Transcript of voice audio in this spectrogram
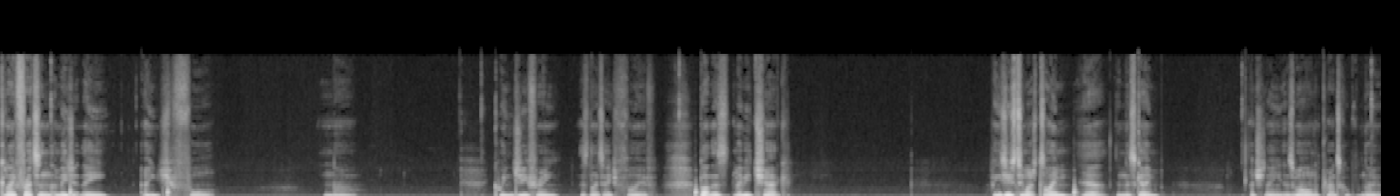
Can I threaten immediately H4? No. Queen g3. There's knight h5. But there's maybe check. I think he's used too much time here in this game. Actually, as well on a practical note.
